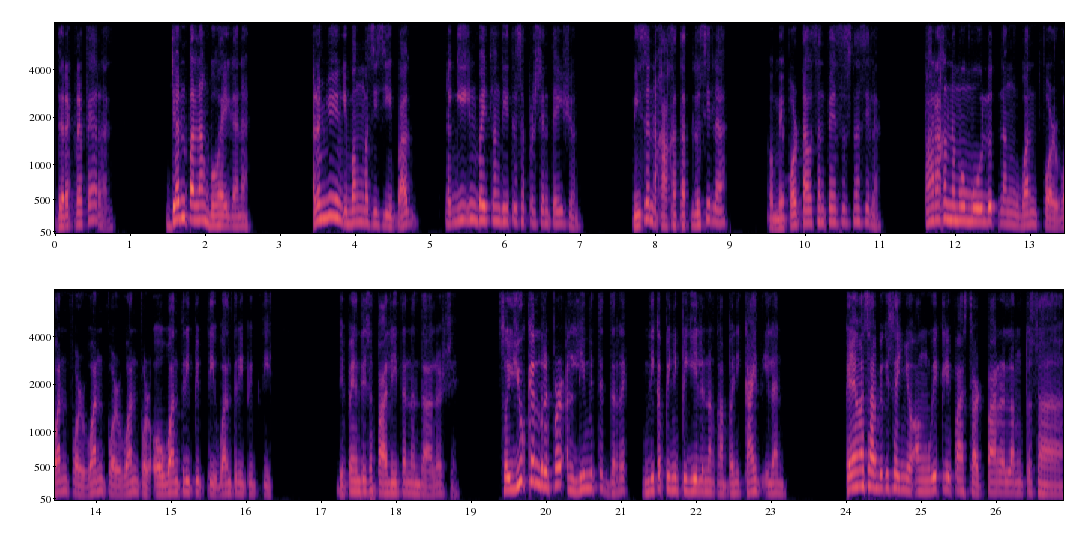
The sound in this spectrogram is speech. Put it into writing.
Direct referral. Diyan pa lang buhay ka na. Alam nyo yung ibang masisipag, nag invite lang dito sa presentation. Minsan nakakatatlo sila, o may 4,000 pesos na sila. Para kang namumulot ng 1,4, 1,4, 1,4, 1,4, o 1,350, 1,350. Depende sa palitan ng dollars eh. So you can refer unlimited direct. Hindi ka pinipigilan ng company kahit ilan. Kaya nga sabi ko sa inyo, ang weekly fast start para lang to sa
